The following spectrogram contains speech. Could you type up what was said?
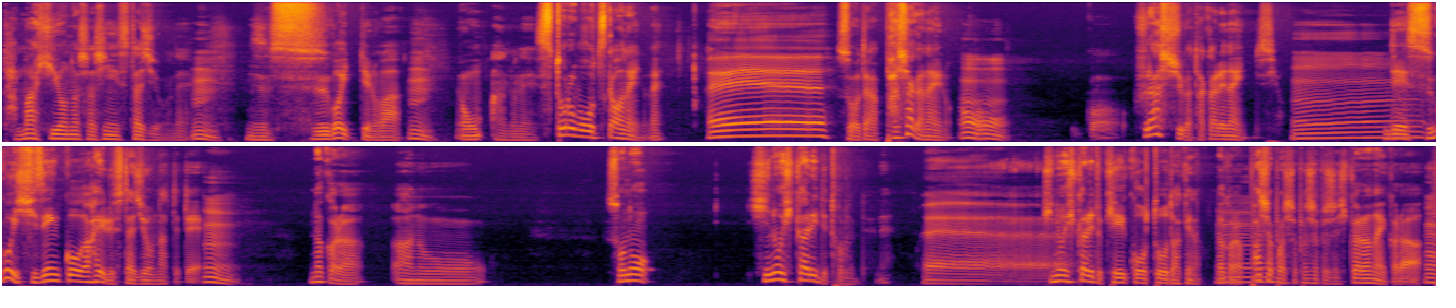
玉ひよの写真スタジオはねう、ん。すごいっていうのは、あのね、ストロボを使わないのね。へー。そう、だからパシャがないの。うんうん。こう、フラッシュがたかれないんですよ。で、すごい自然光が入るスタジオになってて、うん。だから、あのーその、日の光で撮るんだよね。へー。日の光と蛍光灯だけなの。だからうんパシャパシャパシャパシャ光らないから、うん。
